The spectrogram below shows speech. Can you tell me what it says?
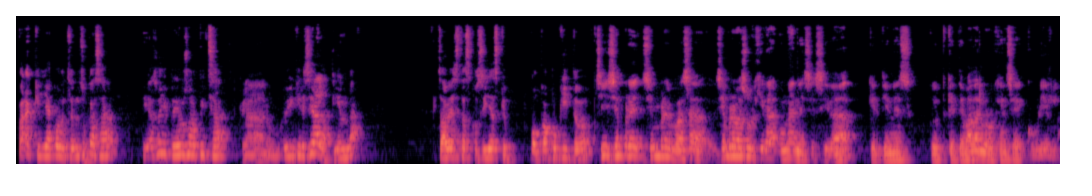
Para que ya cuando estés en su casa, digas, oye, pedimos una pizza, Claro, oye, güey. ¿quieres ir a la tienda? ¿Sabes? Estas cosillas que poco a poquito, Sí, siempre, siempre vas a, siempre va a surgir una necesidad que tienes, que te va a dar la urgencia de cubrirla.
